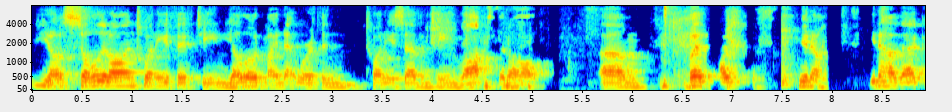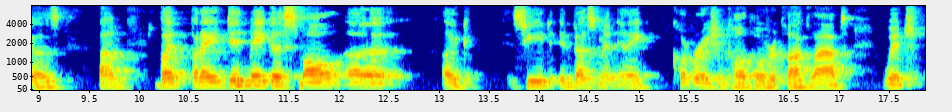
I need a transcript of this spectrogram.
you know sold it all in 2015, yellowed my net worth in 2017, lost it all. Um, but I, you know, you know how that goes. Um, but but I did make a small uh, like seed investment in a corporation called Overclock Labs, which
